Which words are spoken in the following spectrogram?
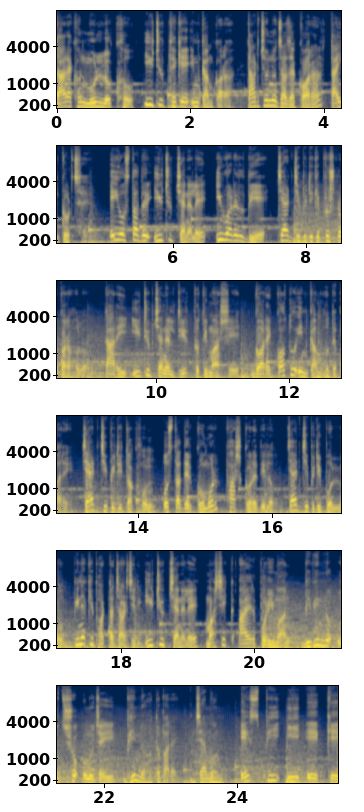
তার এখন মূল লক্ষ্য ইউটিউব থেকে ইনকাম করা। তার জন্য যা যা করার তাই করছে। এই ওস্তাদের ইউটিউব চ্যানেলে ইউআরএল দিয়ে চ্যাট জিপিটিকে প্রশ্ন করা হলো, তার এই ইউটিউব চ্যানেলটির প্রতি মাসে গড়ে কত ইনকাম হতে পারে? চ্যাট জিপিটি তখন ওস্তাদের গোমর ফাঁস করে দিল। চ্যাট জিপিটি বলল, পিনাকি ভট্টাচার্যের ইউটিউব চ্যানেলে মাসিক আয়ের পরিমাণ বিভিন্ন উৎস অনুযায়ী ভিন্ন হতে পারে। যেমন এসপিইএ কে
